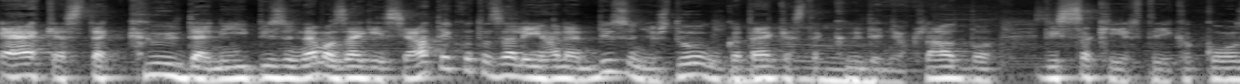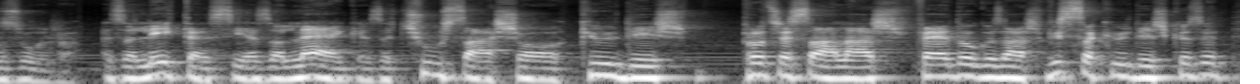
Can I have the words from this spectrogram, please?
elkezdtek küldeni, bizony nem az egész játékot az elején, hanem bizonyos dolgokat elkezdtek hmm. küldeni a cloudba, visszakérték a konzolra. Ez a latency, ez a lag, ez a csúszás, a küldés, processzálás, feldolgozás, visszaküldés között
